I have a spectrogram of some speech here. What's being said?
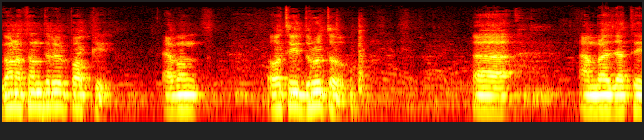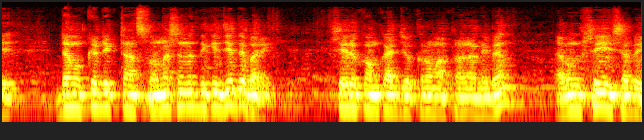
গণতন্ত্রের পক্ষে এবং অতি দ্রুত আমরা যাতে ডেমোক্রেটিক ট্রান্সফরমেশনের দিকে যেতে পারি সেরকম কার্যক্রম আপনারা নেবেন এবং সেই হিসাবে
